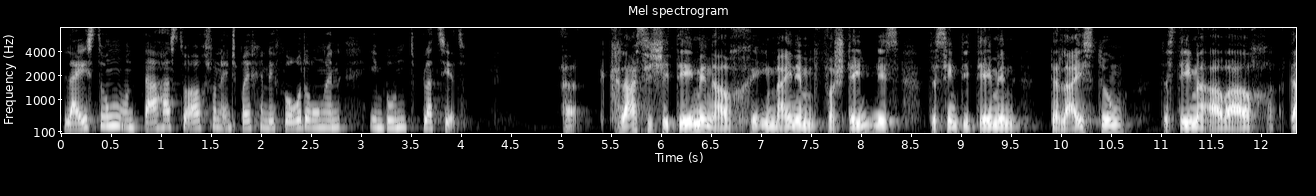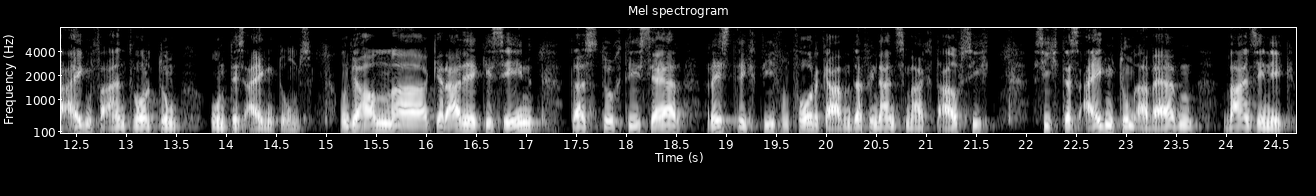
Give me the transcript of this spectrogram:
Leistung. Und da hast du auch schon entsprechende Forderungen im Bund platziert. Äh, klassische Themen, auch in meinem Verständnis, das sind die Themen der Leistung, das Thema aber auch der Eigenverantwortung und des Eigentums. Und wir haben äh, gerade gesehen, dass durch die sehr restriktiven Vorgaben der Finanzmarktaufsicht sich das Eigentum erwerben wahnsinnig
